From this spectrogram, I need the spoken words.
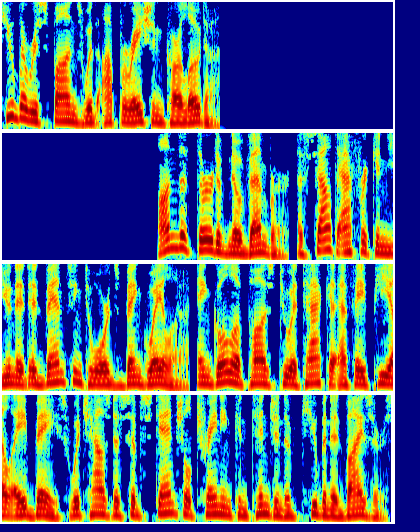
Cuba responds with Operation Carlota On 3 November, a South African unit advancing towards Benguela, Angola paused to attack a FAPLA base which housed a substantial training contingent of Cuban advisors.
